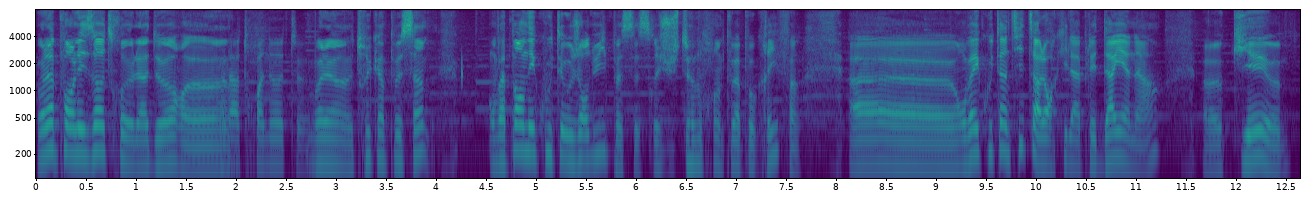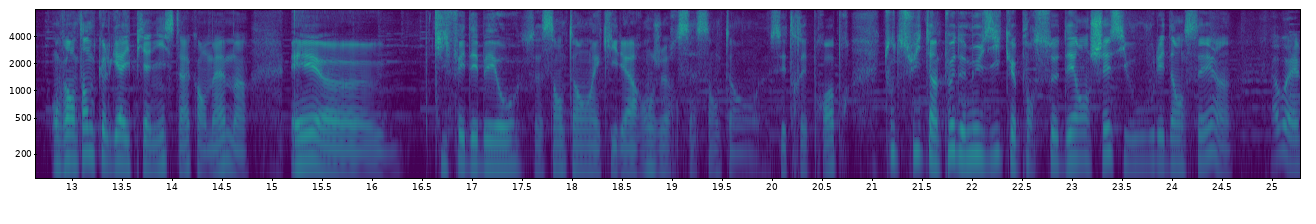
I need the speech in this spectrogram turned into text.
Voilà pour les autres là dehors. euh, Voilà, trois notes. voilà, un truc un peu simple. On va pas en écouter aujourd'hui parce que ce serait justement un peu apocryphe. Euh, on va écouter un titre alors qu'il a appelé Diana, euh, qui est. euh, on va entendre que le gars est pianiste hein, quand même et qui fait des BO, ça s'entend, et qu'il est arrangeur, ça s'entend. C'est très propre. Tout de suite un peu de musique pour se déhancher si vous voulez danser. Ah ouais.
